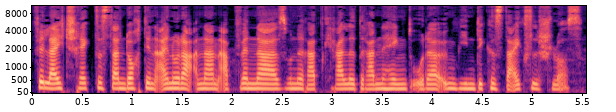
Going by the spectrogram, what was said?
vielleicht schreckt es dann doch den ein oder anderen ab, wenn da so eine Radkralle dranhängt oder irgendwie ein dickes Deichselschloss.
